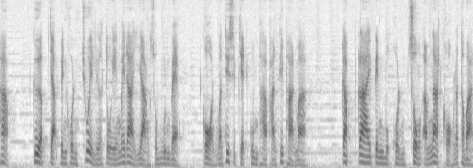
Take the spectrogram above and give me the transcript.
ภาพ เกือบจะเป็นคนช่วยเหลือตัวเองไม่ได้อย่างสมบูรณ์แบบ ก่อนวันที่ 17 กุมภาพันธ์ที่ผ่านมา กลับกลายเป็นบุคคลทรงอำนาจของรัฐบาล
